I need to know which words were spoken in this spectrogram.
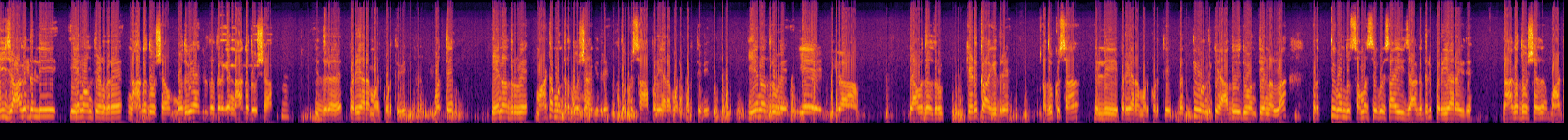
ಈ ಜಾಗದಲ್ಲಿ ಏನು ಅಂತ ಹೇಳಿದ್ರೆ ನಾಗದೋಷ ಮದುವೆ ಆಗಿರೋದ್ರಿಗೆ ನಾಗದೋಷ ಇದ್ರೆ ಪರಿಹಾರ ಮಾಡ್ಕೊಡ್ತೀವಿ ಮತ್ತೆ ಏನಾದ್ರೂ ಮಾಟ ಮಂತ್ರ ದೋಷ ಆಗಿದ್ರೆ ಅದಕ್ಕೂ ಸಹ ಪರಿಹಾರ ಮಾಡ್ಕೊಡ್ತೀವಿ ಏನಾದ್ರೂ ಏ ಈಗ ಯಾವ್ದಾದ್ರು ಕೆಡಕಾಗಿದ್ರೆ ಅದಕ್ಕೂ ಸಹ ಇಲ್ಲಿ ಪರಿಹಾರ ಮಾಡ್ಕೊಡ್ತೀವಿ. ಪ್ರತಿ ಒಂದಕ್ಕೆ ಅದು ಇದು ಅಂತ ಏನಲ್ಲ ಪ್ರತಿ ಒಂದು ಸಮಸ್ಯೆಗೂ ಸಹ ಈ ಜಾಗದಲ್ಲಿ ಪರಿಹಾರ ಇದೆ. ನಾಗದೋಷ ಮಾಟ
